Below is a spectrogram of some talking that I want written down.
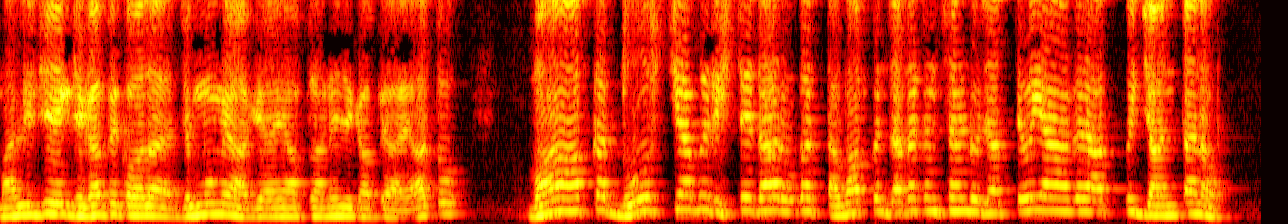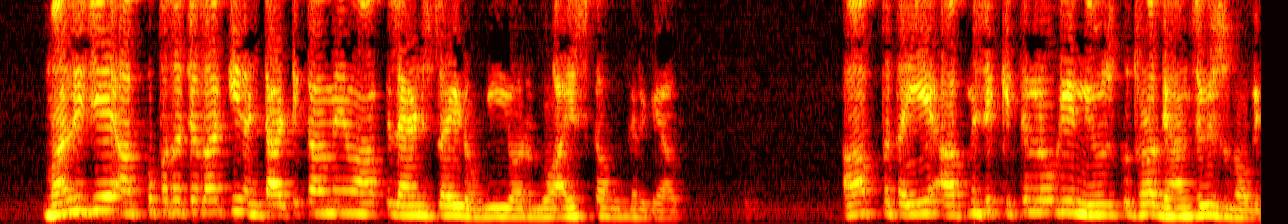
मान लीजिए एक जगह पे कॉल आया, जम्मू में आ गया या फलाने जगह पे आया तो वहाँ आपका दोस्त या कोई रिश्तेदार होगा, तब आप ज़्यादा कंसर्न हो जाते हो या अगर आप कोई जानता ना हो? मान लीजिए आपको पता चला कि अंटार्कटिका में वहाँ पे लैंडस्लाइड होगी और वो आइस का वो गिर गया। आप बताइए, आप में से कितने लोग ये न्यूज़ को थोड़ा ध्यान से भी सुनोगे?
